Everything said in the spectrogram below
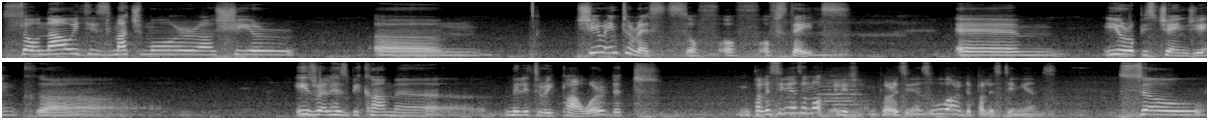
so now it is much more uh, sheer. Um, sheer interests of, of, of states. Um, Europe is changing. Uh, Israel has become a military power that Palestinians are not military. Palestinians, who are the Palestinians? So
